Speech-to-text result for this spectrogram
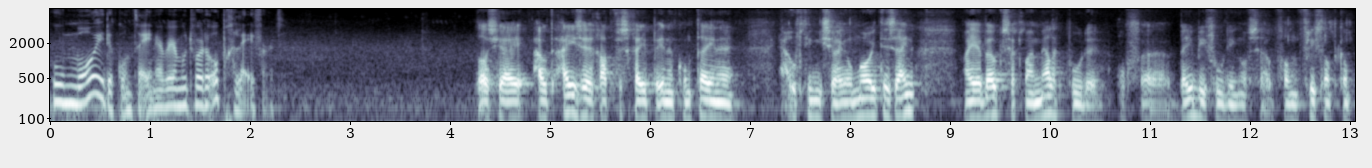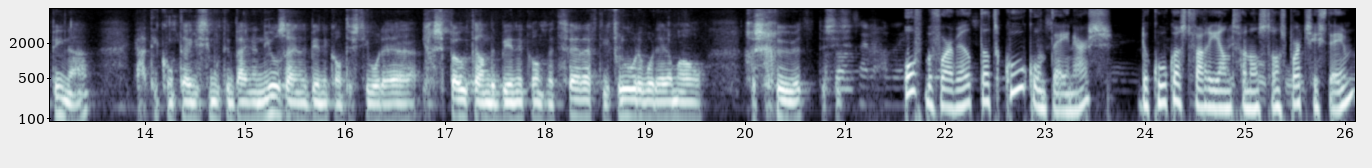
hoe mooi de container weer moet worden opgeleverd. Als jij oud ijzer gaat verschepen in een container, ja, hoeft die niet zo heel mooi te zijn. Maar je hebt ook zeg maar melkpoeder of eh, babyvoeding of zo van Friesland Campina. Ja, die containers die moeten bijna nieuw zijn aan de binnenkant. Dus die worden eh, gespoten aan de binnenkant met verf. Die vloeren worden helemaal geschuurd. Dus die... Of bijvoorbeeld dat koelcontainers, de koelkastvariant van ons transportsysteem,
